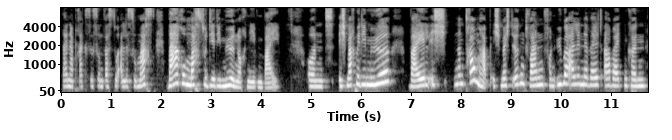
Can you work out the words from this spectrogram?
deiner Praxis und was du alles so machst. Warum machst du dir die Mühe noch nebenbei? Und ich mache mir die Mühe, weil ich einen Traum habe. Ich möchte irgendwann von überall in der Welt arbeiten können.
